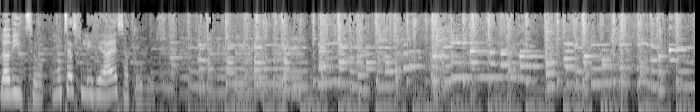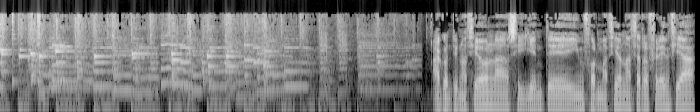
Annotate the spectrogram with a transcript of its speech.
Lo dicho, muchas felicidades a todos. A continuación, la siguiente información hace referencia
